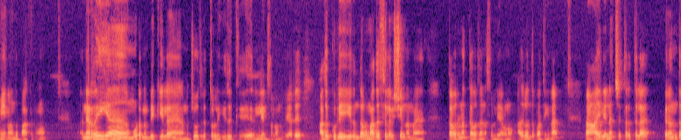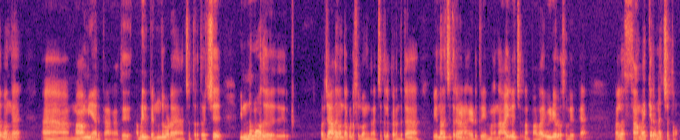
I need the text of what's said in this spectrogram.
மெயினாக வந்து பார்க்கணும். நிறைய மூட நம்பிக்கையில் நம்ம ஜோதிடத்துல இருக்குது இல்லைன்னு சொல்ல முடியாது. அதுக்குள்ளேயே இருந்தாலும் அது சில விஷயம் நம்ம தவறுனா தவறு தானே சொல்லி ஆகணும். அதில் வந்து பார்த்தீங்கன்னா இந்த நட்சத்திரத்தில் பிறந்தவங்க மாமியாருக்கு ஆகாது அப்படின்னு பெண்களோட நட்சத்திரத்தை வச்சு இன்னமும் அது இருக்கு. ஒரு ஜாதகம் வந்தால் கூட சொல்லுவாங்க இந்த நட்சத்திரத்தில் பிறந்துட்டா இந்த நட்சத்திரம் வேணாங்க எடுத்து வைப்பாங்க அந்த ஆயில நட்சத்திரம் நான் பல வீடியோவில் சொல்லியிருக்கேன். நல்லா சமைக்கிற நட்சத்திரம்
